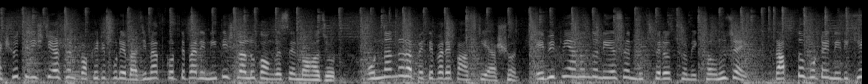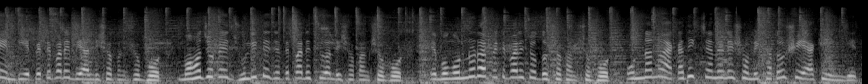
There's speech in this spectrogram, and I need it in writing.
একশো তিরিশটি আসন পকেটে পুরে বাজিমাত করতে পারে নীতিশ লালু কংগ্রেসের মহাজোট। অন্যান্যরা পেতে পারে পাঁচটি আসন। এবিপি আনন্দ নিয়েছেন বুথ ফেরত সমীক্ষা অনুযায়ী। প্রাপ্ত ভোটের নিরিখে এনডিএ পেতে পারে বিয়াল্লিশ শতাংশ ভোট। মহাজোটে ঝুলিতে যেতে পারে চুয়াল্লিশ শতাংশ ভোট। এবং অন্যরা পেতে পারে চোদ্দ শতাংশ ভোট। অন্যান্য একাধিক চ্যানেলের সমীক্ষাতেও সেই একই ইঙ্গিত।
